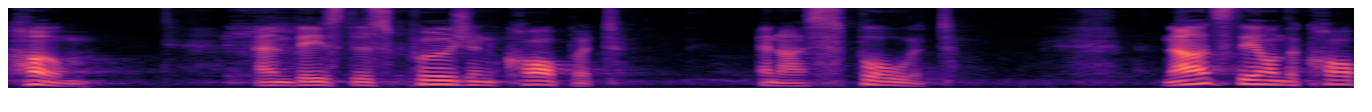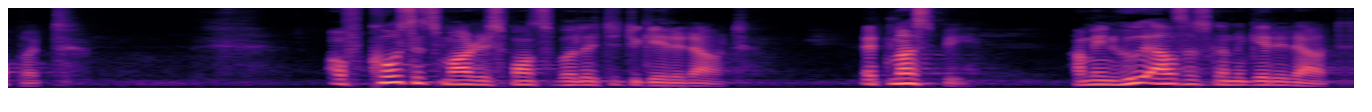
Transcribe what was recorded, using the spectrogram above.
home and there's this Persian carpet and I spill it. Now it's there on the carpet. Of course, it's my responsibility to get it out. It must be. I mean, who else is going to get it out?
